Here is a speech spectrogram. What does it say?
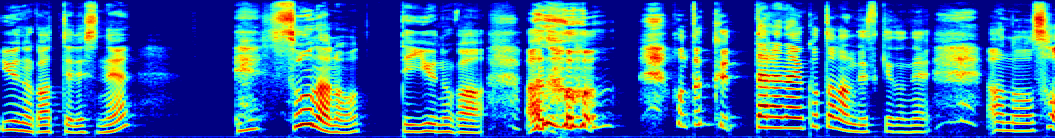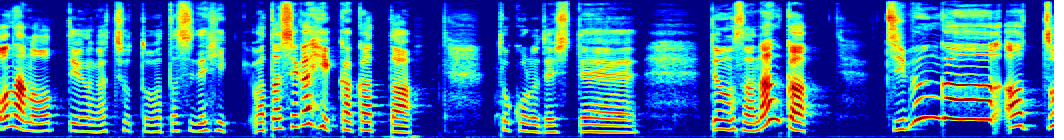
いうのがあってですね。えそうなの？っていうのがあのほんとくったらないことなんですけどね。あのそうなの？っていうのがちょっと私でひ私が引っかかったところでして。でもさなんか自分があゾ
